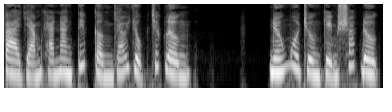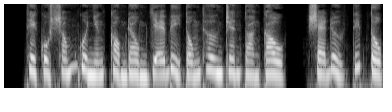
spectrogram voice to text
và giảm khả năng tiếp cận giáo dục chất lượng. Nếu môi trường kiểm soát được, thì cuộc sống của những cộng đồng dễ bị tổn thương trên toàn cầu sẽ được tiếp tục.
